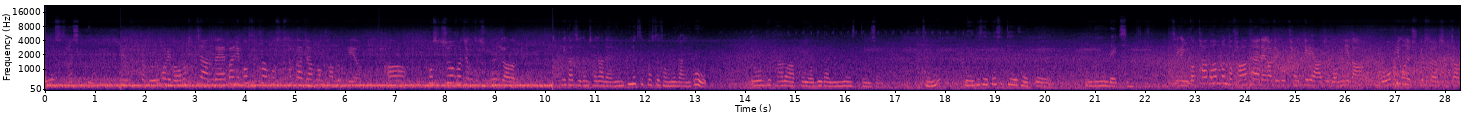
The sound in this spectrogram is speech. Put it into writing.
6시 40분. 진짜 몰골이 너무 초췌한데 빨리 버스 타고 숙소까지 한번 가볼게요. 아 버스 추워가지고 진짜 죽는 줄 알았네. 여기가 지금 제가 내린 플릭스 버스 정류장이고 여기 바로 앞에 여기가 유니온 스테이션. 저는 여기서 버스 타고 갈 거예요. 이거는 넥심. 지금 이거 타고 한 번 더 갈아타야 돼가지고 갈 길이 아직 멉니다. 너무 피곤해 죽겠어요 진짜로.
